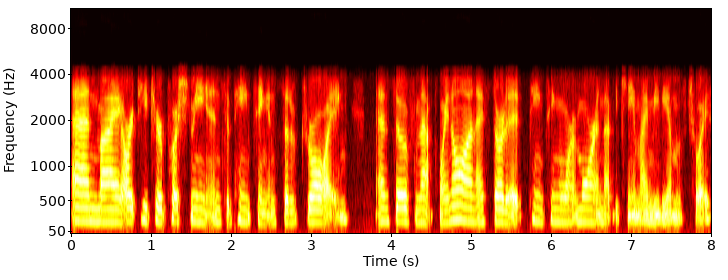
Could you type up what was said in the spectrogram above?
And my art teacher pushed me into painting instead of drawing. And so from that point on I started painting more and more and that became my medium of choice.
